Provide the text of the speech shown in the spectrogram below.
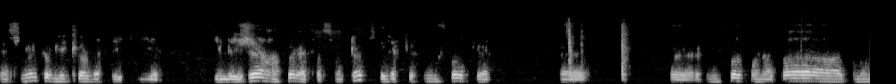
nationales comme des clubs et qui, qui les gèrent un peu à la façon club, c'est-à-dire qu'une fois que euh, euh, une fois qu'on n'a pas comment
